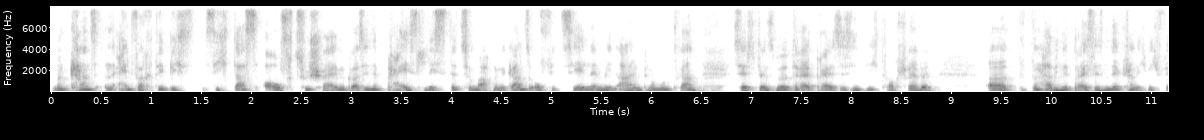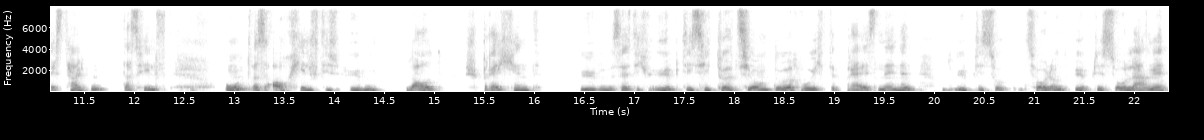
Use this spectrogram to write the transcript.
man kann es einfach sich das aufzuschreiben, quasi eine Preisliste zu machen, eine ganz offizielle mit allem drum und dran, selbst wenn es nur drei Preise sind, die ich draufschreibe, dann habe ich eine Preisliste, in der kann ich mich festhalten, das hilft. Und was auch hilft, ist üben, laut, sprechend üben. Das heißt, ich übe die Situation durch, wo ich den Preis nennen und übe die so, soll und übe die so lange,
